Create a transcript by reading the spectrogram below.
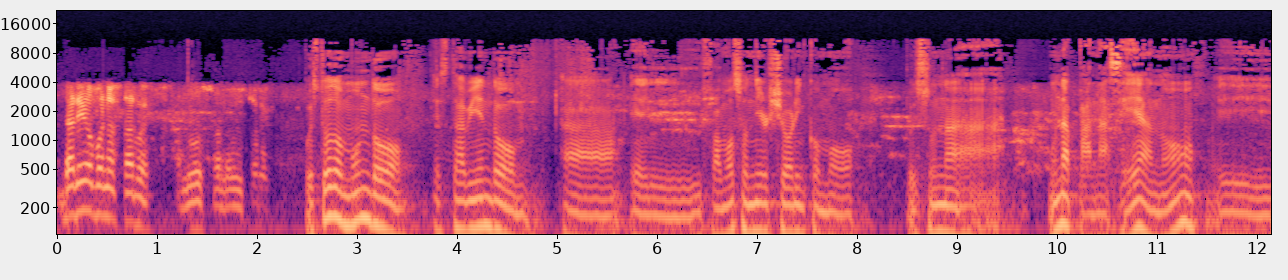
Darío, buenas tardes. Saludos a la Pues todo mundo está viendo el famoso nearshoring como pues una una panacea, ¿no? Eh,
